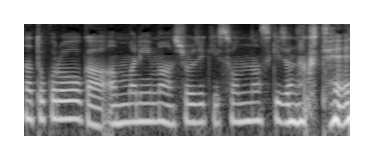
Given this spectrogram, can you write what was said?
なところがあんまりまあ正直そんな好きじゃなくて。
